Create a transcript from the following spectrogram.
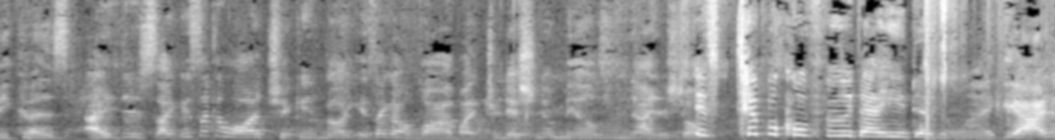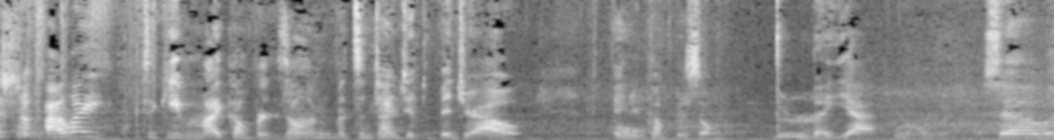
because I just like it's like a lot of chicken, but like it's like a lot of like traditional meals, and I just don't. it's typical food that he doesn't like Yeah, I just I like to keep in my comfort zone, but sometimes you have to venture out in your comfort zone. But yeah, so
